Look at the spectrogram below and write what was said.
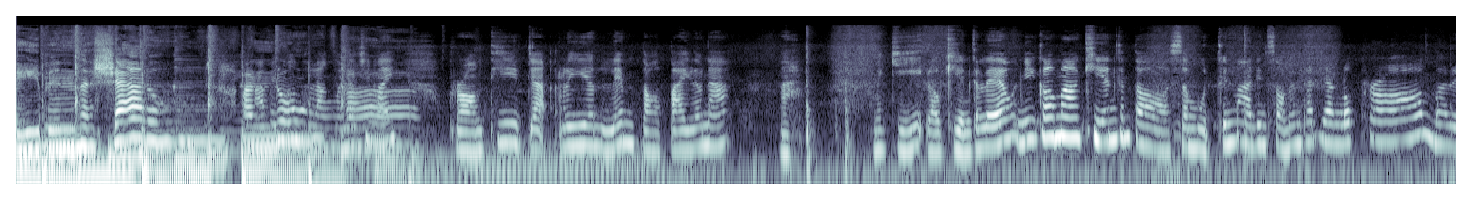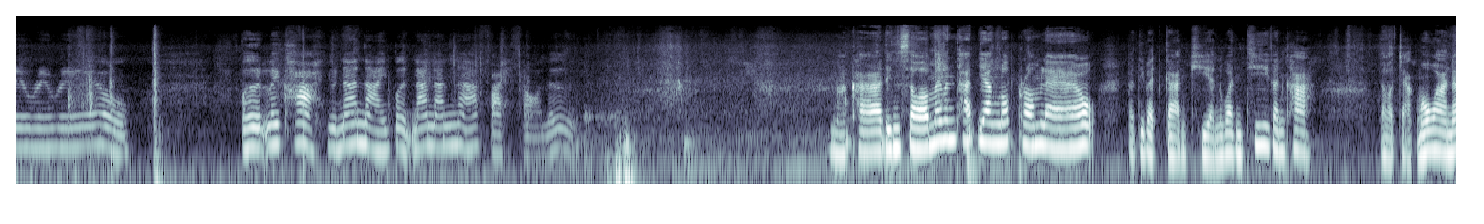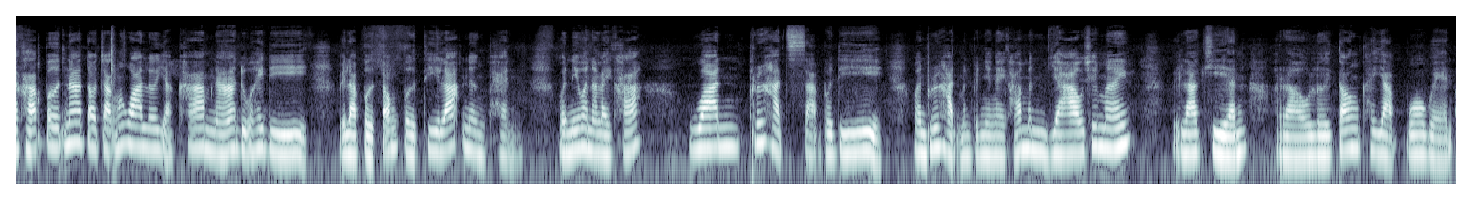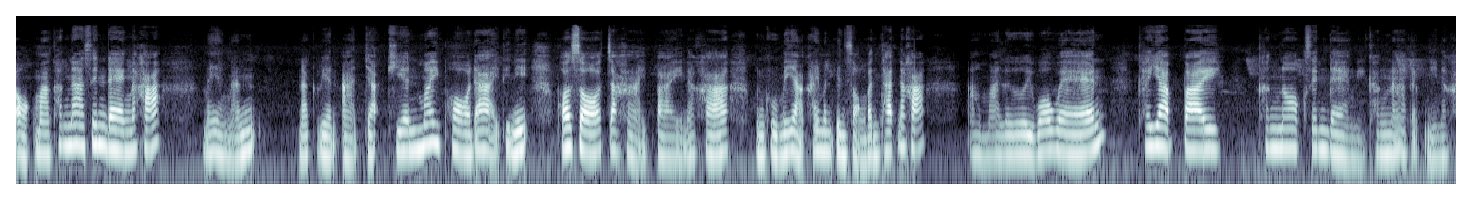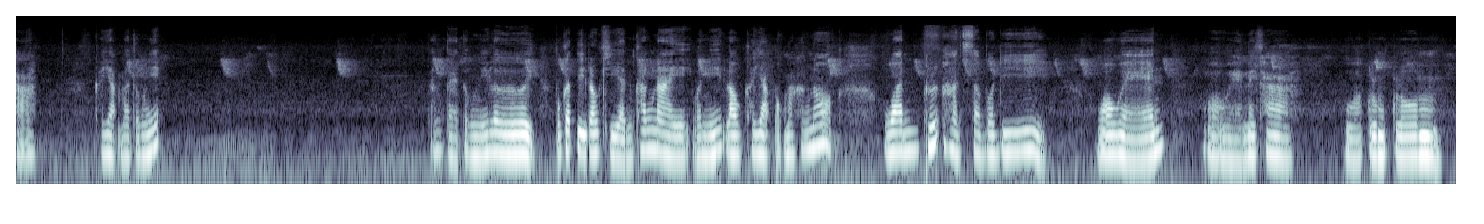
Deep in the shadows, I ไปเพิ่ know มพลังมาแล้วใช่ไหม พร้อมที่จะเรียนเล่มต่อไปแล้วนะอะเมื่อกี้เราเขียนกันแล้ว นี่ก็มาเขียนกันต่อ สมุดขึ้นมาดินสอแม่บรรทัดยางลบพร้อม มาเร็วเร็วเร็วเปิดเลยค่ะ อยู่หน้าไหนเปิดหน้านั้นนะไปต่อเลย มาค่ะ ดินสอแม่บรรทัดยางลบพร้อมแล้ว ปฏิบัติการเขียนวันที่กันค่ะ ต่อจากเมื่อวานนะคะ เปิดหน้าต่อจากเมื่อวานเลยอย่าข้ามนะ ดูให้ดี เวลาเปิดต้องเปิดทีละหนึ่งแผ่น วันนี้วันอะไรคะ วันพฤหัสบดี วันพฤหัสมันเป็นยังไงคะ มันยาวใช่ไหม เวลาเขียนเราเลยต้องขยับวอแหวนออกมาข้างหน้าเส้นแดงนะคะ ไม่อย่างนั้นนักเรียนอาจจะเขียนไม่พอได้ทีนี้พอสอจะหายไปนะคะคุณครูไม่อยากให้มันเป็นสองบรรทัดนะคะ เอามาเลยวอแหวน ขยับไปข้างนอกเส้นแดงนี่ข้างหน้าแบบนี้นะคะ ขยับมาตรงนี้ ตั้งแต่ตรงนี้เลย ปกติเราเขียนข้างใน วันนี้เราขยับออกมาข้างนอก วันพฤหัสบดี วอแหวน วอแหวนเลยค่ะ หัวกลมๆ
